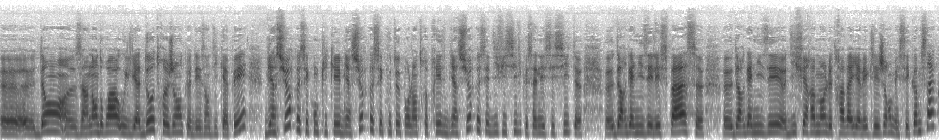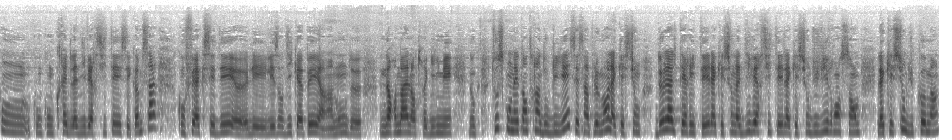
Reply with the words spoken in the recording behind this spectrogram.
euh, dans un endroit où il y a d'autres gens que des handicapés. Bien sûr que c'est compliqué, bien sûr que c'est coûteux pour l'entreprise, bien sûr que c'est difficile, que ça nécessite euh, d'organiser l'espace, euh, d'organiser différemment le travail avec les gens, mais c'est comme ça qu'on crée de la diversité, c'est comme ça qu'on fait accéder les, les, handicapés à un monde normal, entre guillemets. Donc tout ce qu'on est en train d'oublier, c'est simplement la question de l'altérité, la question de la diversité, la question du vivre ensemble, la question du commun.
